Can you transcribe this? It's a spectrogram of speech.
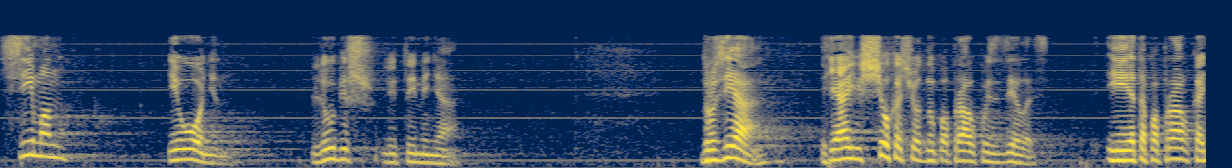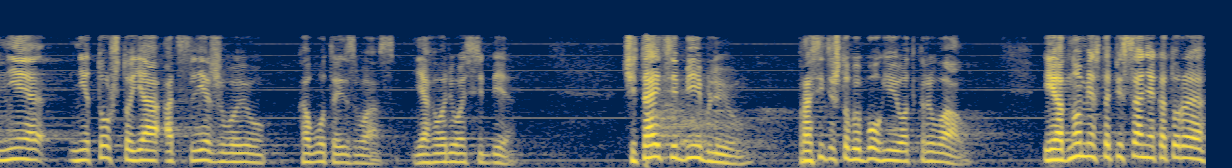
Симон Ионин, любишь ли ты меня? Друзья, я еще хочу одну поправку сделать. И эта поправка не, не то, что я отслеживаю кого-то из вас. Я говорю о себе. Читайте Библию, просите, чтобы Бог ее открывал. И одно место Писания, которое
